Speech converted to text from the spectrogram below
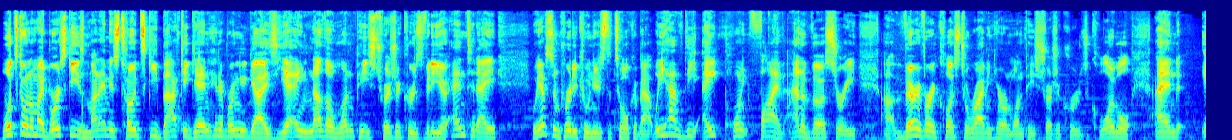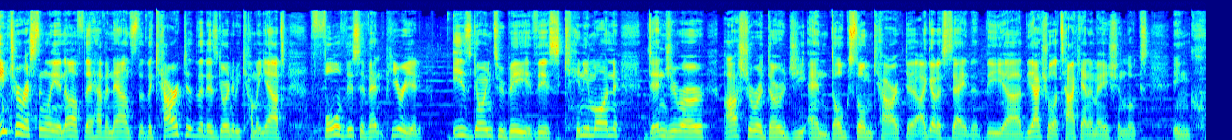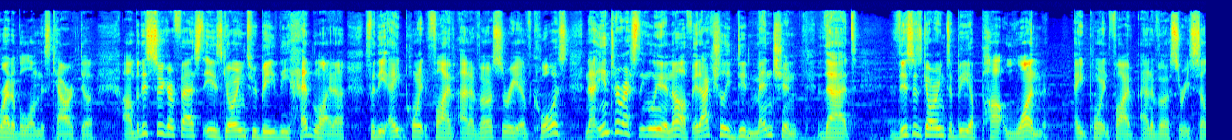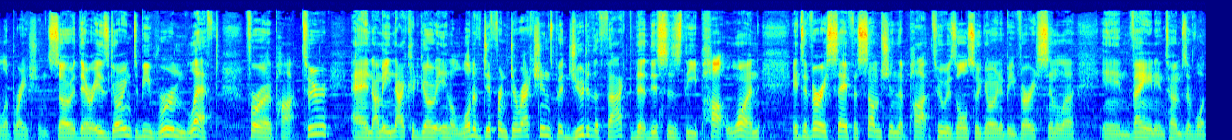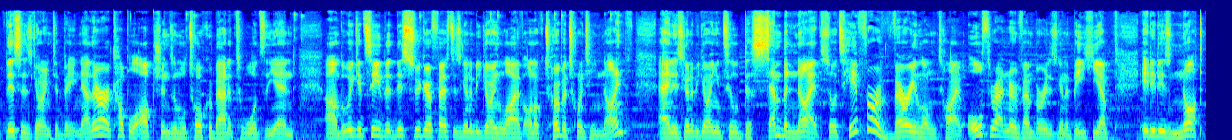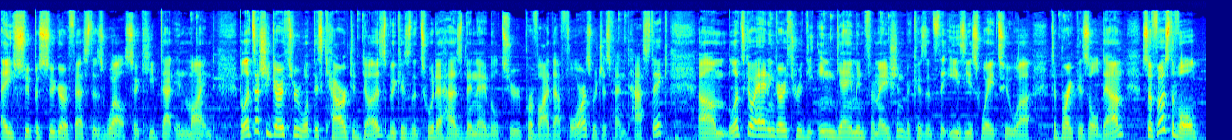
What's going on my broskiis, my name is Toadskii back again, here to bring you guys yet another One Piece Treasure Cruise video, and today we have some pretty cool news to talk about. We have the 8.5 anniversary, uh, very very close to arriving here on One Piece Treasure Cruise Global, and interestingly enough, they have announced that the character that is going to be coming out for this event period is going to be this Kinemon, Denjiro, Ashura Doji, and Dogstorm character. I gotta say that the uh, the actual attack animation looks incredible on this character. Um, but this Sugo Fest is going to be the headliner for the 8.5 anniversary, of course. Now, interestingly enough, it actually did mention that this is going to be a part 1 8.5 anniversary celebration. So there is going to be room left for a part 2 and I mean that could go in a lot of different directions but due to the fact that this is the part 1 it's a very safe assumption that part 2 is also going to be very similar in vein in terms of what this is going to be. Now there are a couple of options and we'll talk about it towards the end um, but we can see that this Sugo Fest is going to be going live on October 29th and is going to be going until December 9th so it's here for a very long time. All throughout November it is going to be here. It, it is not a Super Sugo Fest as well so keep that in mind. But let's actually go through what this character does, because the Twitter has been able to provide that for us, which is fantastic. Um, let's go ahead and go through the in-game information, because it's the easiest way to, uh, to break this all down. So first of all,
